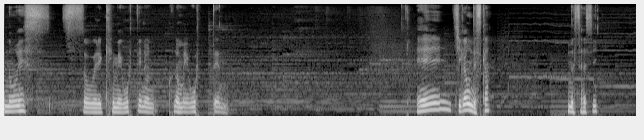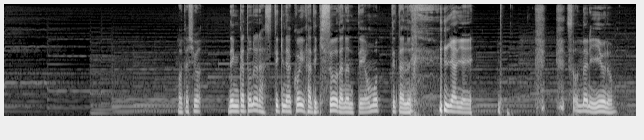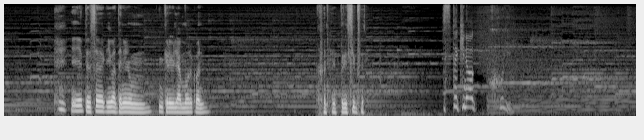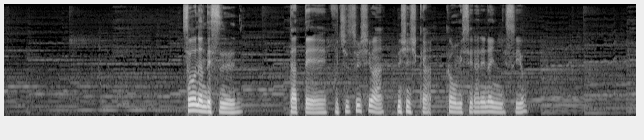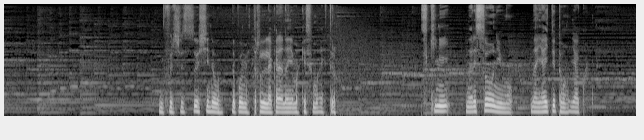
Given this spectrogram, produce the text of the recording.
No es sobre que me gusten o no me gusten. Eh, ¿違うんですか No es así. 私は、殿下となら素敵な恋が ってたね。いやいやいや。そんなに言うの？Ella pensaba que iba a tener un increíble amor con. con el príncipe. 素敵な恋そうなんです。だって、不術師は主しか顔見せられないんですよ。No, no puede mostrarle la cara a nadie más que su maestro. Tsukini nareso ni mo nai to yaku.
